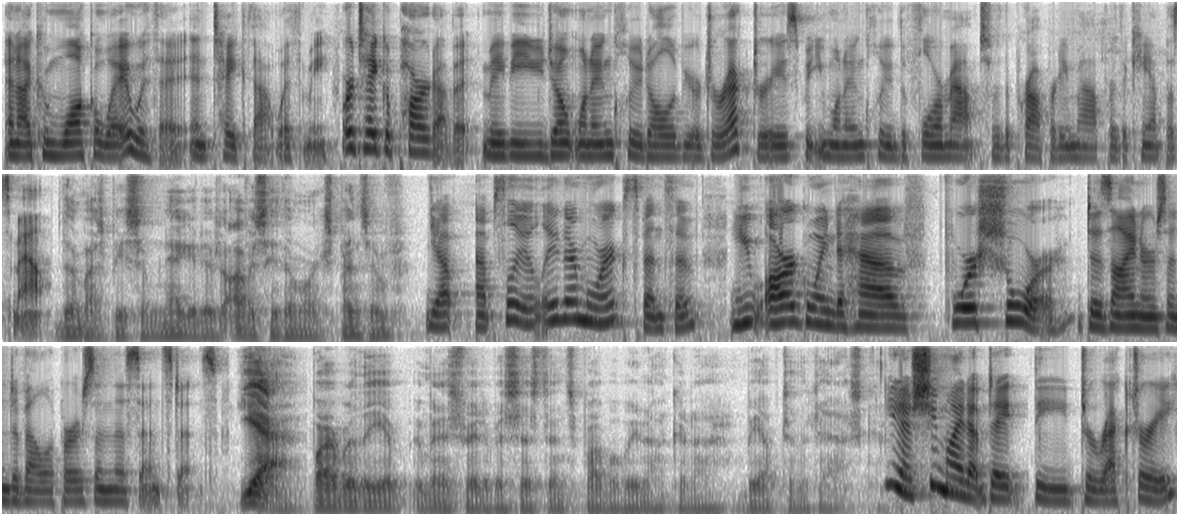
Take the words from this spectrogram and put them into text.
and I can walk away with it and take that with me, or take a part of it. Maybe you don't want to include all of your directories, but you want to include the floor maps or the property map or the campus map. There must be some negatives. Obviously, they're more expensive. Yep, absolutely. They're more expensive. You are going to have, for sure, designers and developers in this instance. Yeah, Barbara, the administrative assistant's probably not going to be up to the task. You know, she might update the directory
